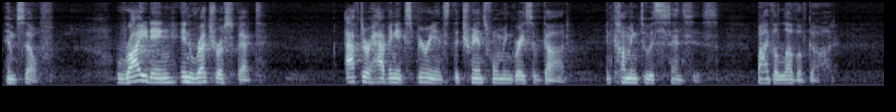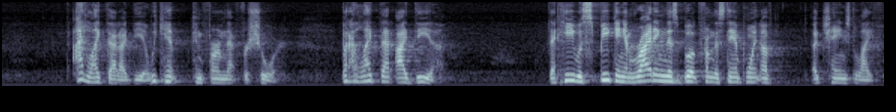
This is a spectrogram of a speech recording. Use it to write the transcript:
himself, writing in retrospect after having experienced the transforming grace of God and coming to his senses by the love of God. I like that idea. We can't confirm that for sure. But I like that idea that he was speaking and writing this book from the standpoint of a changed life.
